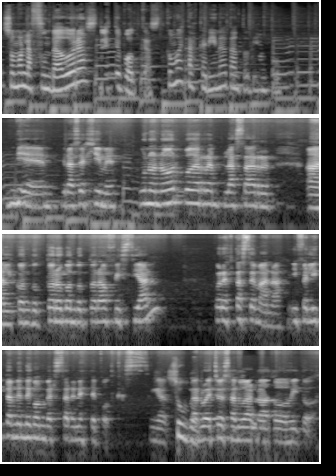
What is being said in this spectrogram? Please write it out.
Somos las fundadoras de este podcast. ¿Cómo estás, Karina, tanto tiempo? Bien, gracias, Jime. Un honor poder reemplazar al conductor o conductora oficial por esta semana y feliz también de conversar en este podcast. Súper. Aprovecho de saludarlos a todos y todas.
